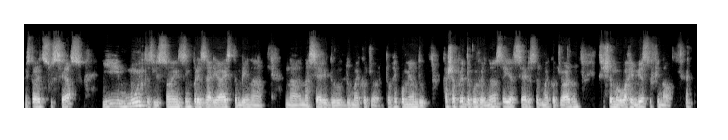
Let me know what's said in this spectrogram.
uma história de sucesso e muitas lições empresariais também na, na, na, série do, do Michael Jordan. Então, recomendo Caixa Preta da Governança e a série sobre Michael Jordan, que se chama O Arremesso Final.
